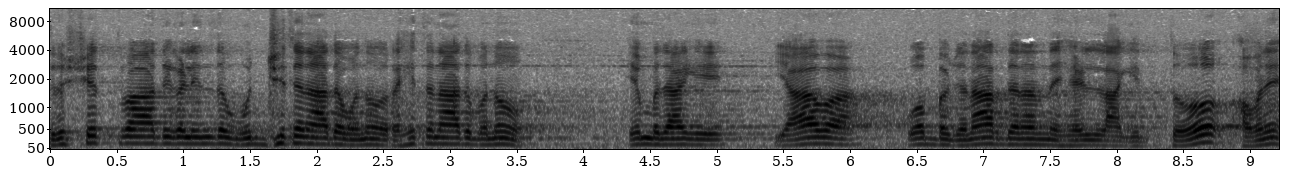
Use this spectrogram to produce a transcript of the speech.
ದೃಶ್ಯತ್ವಾದಿಗಳಿಂದ ಉಜ್ಜಿತನಾದವನು, ರಹಿತನಾದವನು ಎಂಬುದಾಗಿ ಯಾವ ಒಬ್ಬ ಜನಾರ್ದನನ್ನು ಹೇಳಲಾಗಿತ್ತೋ ಅವನೇ.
